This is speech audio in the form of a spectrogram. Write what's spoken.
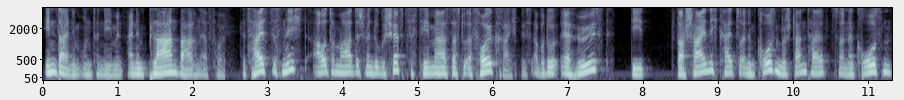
in deinem Unternehmen, einen planbaren Erfolg. Jetzt heißt es nicht automatisch, wenn du Geschäftssysteme hast, dass du erfolgreich bist, aber du erhöhst die Wahrscheinlichkeit zu einem großen Bestandteil, zu, einer großen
